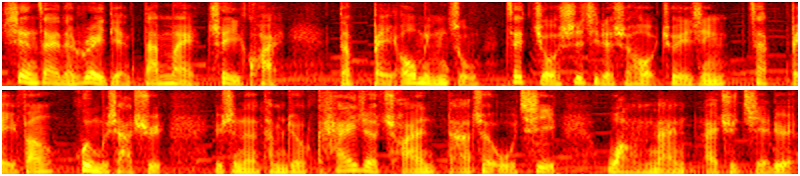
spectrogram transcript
现在的瑞典、丹麦这一块的北欧民族，在九世纪的时候就已经在北方混不下去，于是呢，他们就开着船，拿着武器往南来去劫掠。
